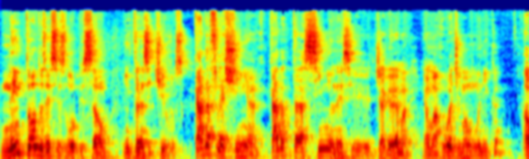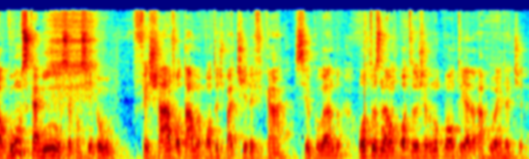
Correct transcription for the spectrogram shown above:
nem todos esses loops são intransitivos. Cada flechinha, cada tracinho nesse diagrama é uma rua de mão única. Alguns caminhos eu consigo fechar, voltar ao meu ponto de partida e ficar circulando. Outros não. Outros eu chego num ponto e a, rua é invertida.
